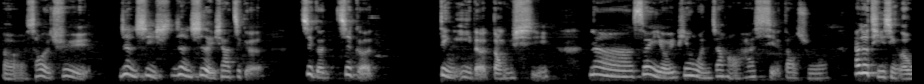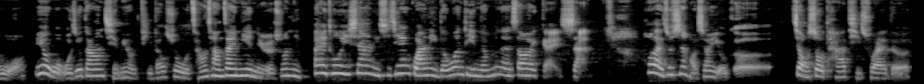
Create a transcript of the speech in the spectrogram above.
呃，稍微去认识认识了一下这个这个这个定义的东西。那所以有一篇文章，好像他写到说，他就提醒了我，因为我我就刚刚前面有提到说，我常常在念女儿说，你拜托一下，你时间管理的问题能不能稍微改善？后来就是好像有个教授他提出来的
